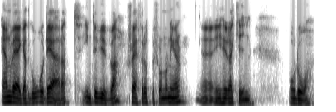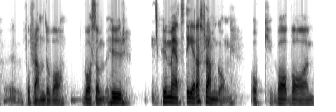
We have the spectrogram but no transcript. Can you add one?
en väg att gå det är att intervjua chefer uppifrån och ner eh, i hierarkin och då eh, få fram då vad, vad som, hur, hur mäts deras framgång och vad, vad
